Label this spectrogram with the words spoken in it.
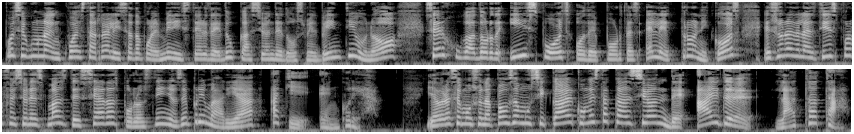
pues según una encuesta realizada por el Ministerio de Educación de 2021, ser jugador de esports o deportes electrónicos es una de las 10 profesiones más deseadas por los niños de primaria aquí en Corea. Y ahora hacemos una pausa musical con esta canción de Idol, La Tata.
